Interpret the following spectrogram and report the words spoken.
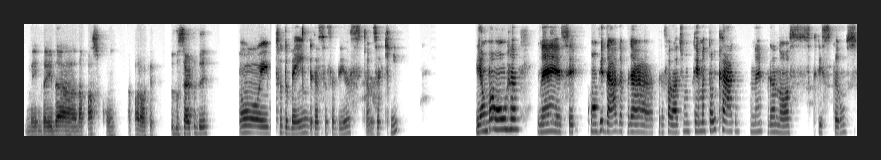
membro aí da, da PASCOM, da paróquia. Tudo certo, Dê? Oi, tudo bem? Graças a Deus, estamos aqui. E é uma honra, né, ser convidada para falar de um tema tão caro, né, para nós cristãos,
